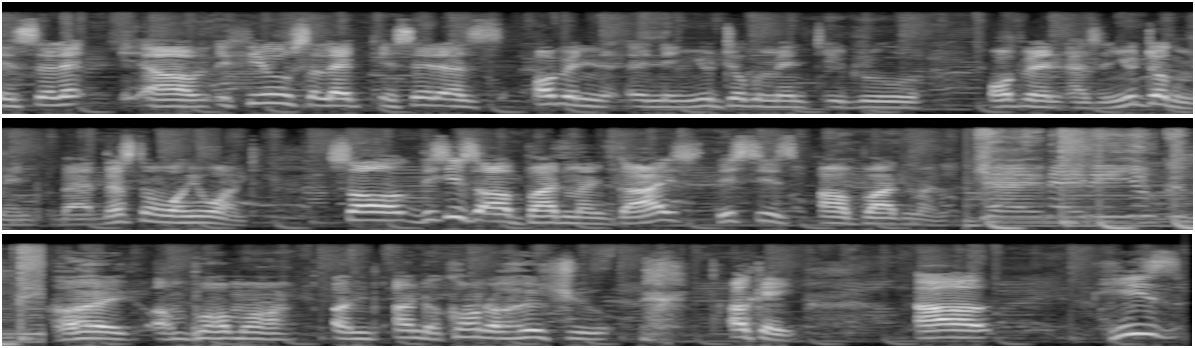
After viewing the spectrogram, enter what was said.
insert um, if you select insert as open in a new document it will open as a new document but that's not what you want. So this is our Batman guys. This is our Batman. Okay, Hey, I'm Batman, and and I kinda hate you. okay, uh, he's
